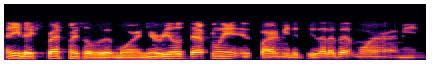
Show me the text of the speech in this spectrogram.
I need to express myself a bit more. And your reels definitely inspired me to do that a bit more. I mean,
